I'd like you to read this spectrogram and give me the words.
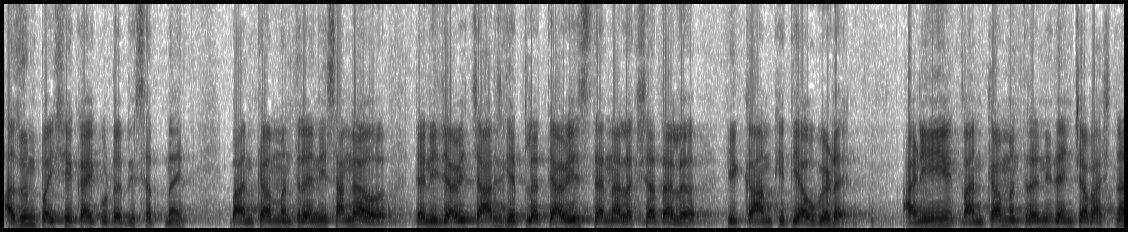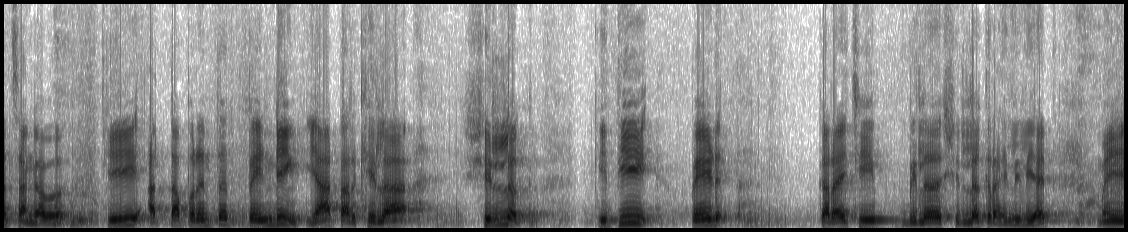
अजून पैसे काही कुठं दिसत नाहीत. बांधकाम मंत्र्यांनी सांगावं त्यांनी ज्यावेळी चार्ज घेतलं त्यावेळीच त्यांना लक्षात आलं की काम किती अवघड आहे. आणि बांधकाम मंत्र्यांनी त्यांच्या भाषणात सांगावं की आत्तापर्यंत पेंडिंग या तारखेला शिल्लक किती पेड करायची बिलं शिल्लक राहिलेली आहेत. म्हणजे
